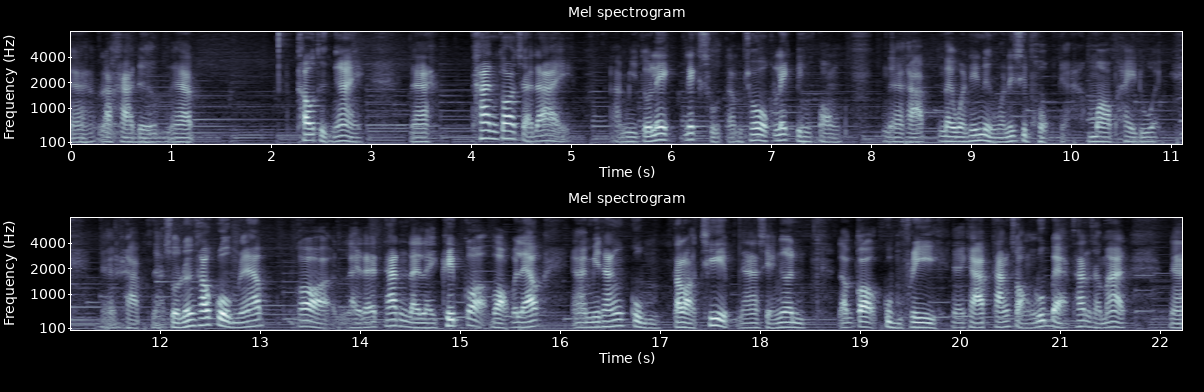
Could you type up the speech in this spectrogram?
นะราคาเดิมนะครับเข้าถึงง่ายนะท่านก็จะได้ มีตัวเลขเลขสูตรนำโชคเลขปิงปองนะครับในวันที่ 1 วันที่ 16เนี่ยมอบให้ด้วยนะครับนะส่วนเรื่องเข้ากลุ่มนะครับก็หลายท่านหลาย ๆ คลิปก็บอกไปแล้วมีทั้งกลุ่มตลอดชีพนะเสียเงิน แล้วก็กลุ่มฟรีนะครับทั้ง 2 รูปแบบท่านสามารถ นะ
